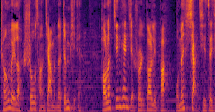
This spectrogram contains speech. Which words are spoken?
成为了收藏家们的珍品。好了，今天解说就到这里吧，我们下期再见。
